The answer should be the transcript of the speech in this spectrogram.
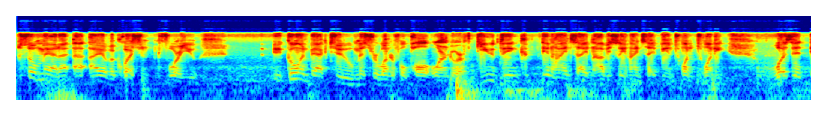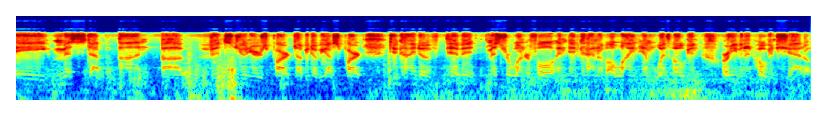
so Matt, I, I have a question for you. Going back to Mr. Wonderful Paul Orndorff, do you think, in hindsight, and obviously hindsight being 2020, was it a misstep on uh, Vince Jr.'s part, WWF's part, to kind of pivot Mr. Wonderful and, and kind of align him with Hogan, or even in Hogan's shadow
